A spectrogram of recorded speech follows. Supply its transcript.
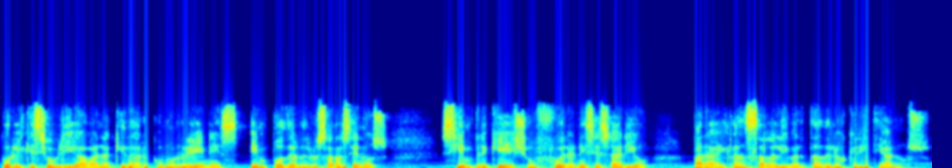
por el que se obligaban a quedar como rehenes en poder de los sarracenos siempre que ello fuera necesario para alcanzar la libertad de los cristianos.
